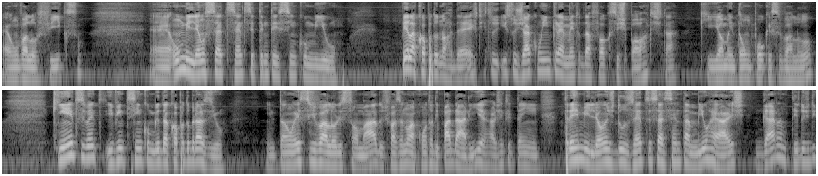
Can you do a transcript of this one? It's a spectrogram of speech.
é um valor fixo. É, 1 milhão 735 mil pela Copa do Nordeste, isso, isso já com o incremento da Fox Sports, tá? que aumentou um pouco esse valor. 525 mil da Copa do Brasil. Então, esses valores somados, fazendo uma conta de padaria, a gente tem 3 milhões 260 mil reais garantidos de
